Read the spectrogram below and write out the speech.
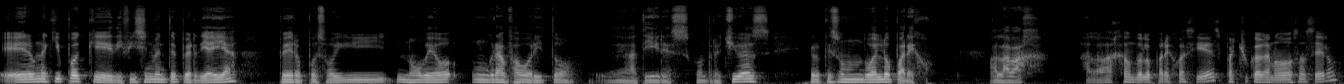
era un equipo que difícilmente perdía ya, pero pues hoy no veo un gran favorito eh, a Tigres contra Chivas, creo que es un duelo parejo, a la baja. A la baja, un duelo parejo, así es. Pachuca ganó 2 a 0.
